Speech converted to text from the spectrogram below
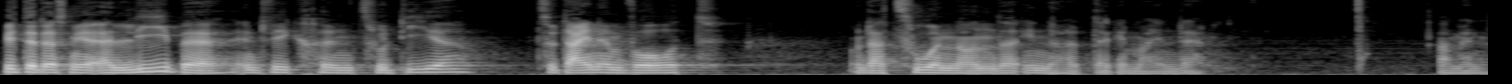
Bitte, dass wir eine Liebe entwickeln zu dir, zu deinem Wort und auch zueinander innerhalb der Gemeinde. Amen.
